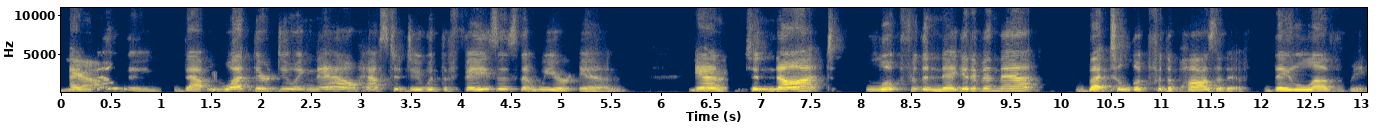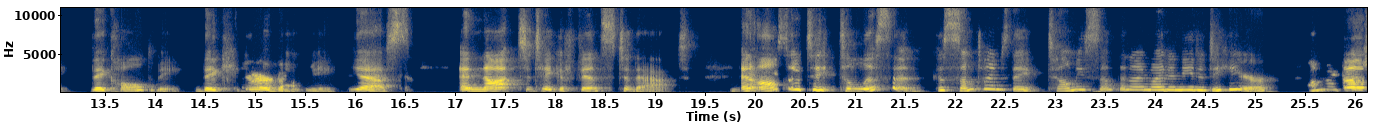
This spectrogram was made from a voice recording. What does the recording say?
Yeah. And knowing that what they're doing now has to do with the phases that we are in. Yeah. And to not look for the negative in that, but to look for the positive. They love me. They called me. They care about me. Yes. And not to take offense to that. And also to, to listen, because sometimes they tell me something I might have needed to hear. Oh my gosh.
